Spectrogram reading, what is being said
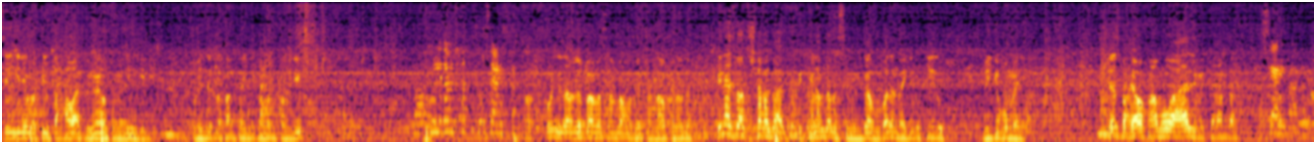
90 جنيه يبقى الكيلو بتاعها واقف ب 180 جنيه. ويزيد له 5 جنيه كمان تنظيف. كل ده بيتحط فوق سعر السمك آه، كل ده غير بقى مثلا بقى مصاريف شحنها والكلام ده. في ناس بقى بتشتغل بقى بالكلام ده بس من بابه بدل ما يجيبوا كيلو بيجيبوا 100 يصبح يقف معاهم هو أقل من الكلام ده. السعر بقى.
